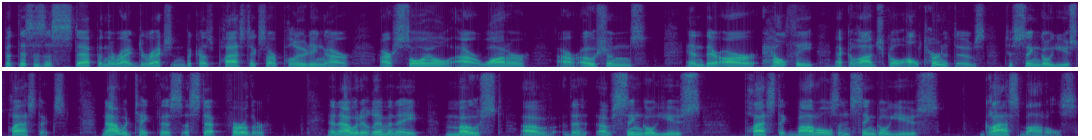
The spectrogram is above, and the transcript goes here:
but this is a step in the right direction because plastics are polluting our, our soil, our water, our oceans, and there are healthy ecological alternatives to single use plastics. Now I would take this a step further and I would eliminate most of the of single use plastic bottles and single use glass bottles.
